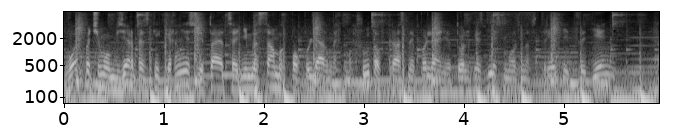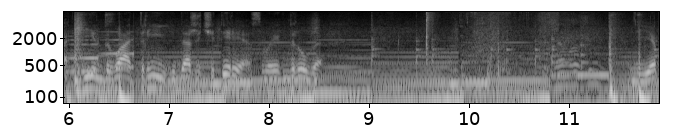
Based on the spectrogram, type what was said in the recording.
Вот почему Бзерпинский карниз считается одним из самых популярных маршрутов в Красной Поляне. Только здесь можно встретить за день один, два, три и даже четыре своих друга. Yep.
